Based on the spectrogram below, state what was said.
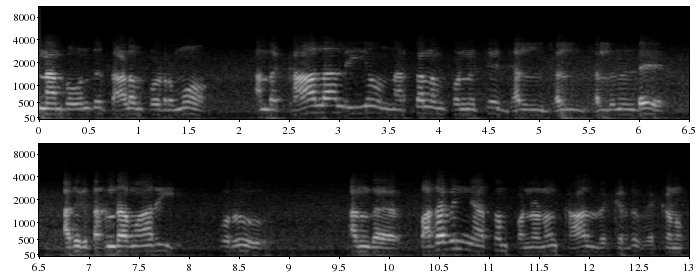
நாம வந்து தாளம் போடுறோமோ அந்த காலாலையும் நர்த்தனம் பண்ணுச்சு ஜல் ஜல் ஜல்லுன்னு அதுக்கு தகுந்த மாதிரி ஒரு அந்த பதவிநியாசம் பண்ணணும் கால் வைக்கிறது வைக்கணும்.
